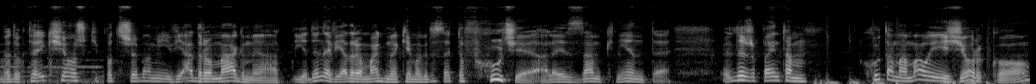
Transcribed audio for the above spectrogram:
Według tej książki potrzeba mi wiadro magmy, a jedyne wiadro magmy, jakie mogę dostać to w hucie, ale jest zamknięte. Ile, że pamiętam, huta ma małe jeziorko,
